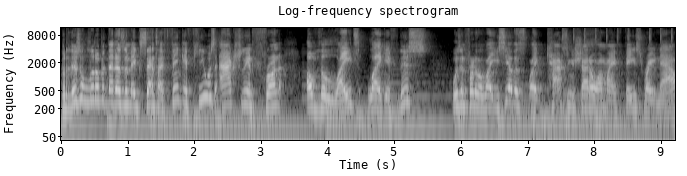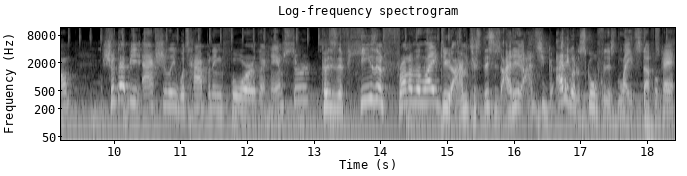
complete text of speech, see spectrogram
but there's a little bit that doesn't make sense. I think if he was actually in front of the light like if this was in front of the light you see how this like casting a shadow on my face right now should that be actually what's happening for the hamster? Because if he's in front of the light, dude, I'm just, this is, I didn't, I, I didn't go to school for this light stuff, okay?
